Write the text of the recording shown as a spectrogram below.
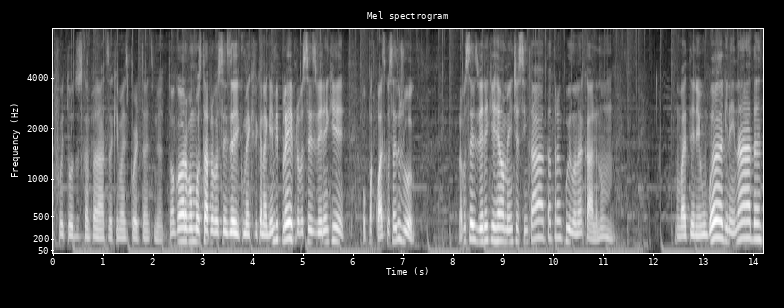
foi todos os campeonatos aqui mais importantes mesmo. Então agora vamos mostrar pra vocês aí como é que fica na gameplay, pra vocês verem que... Opa, quase que eu saí do jogo. Pra vocês verem que realmente assim tá, tá tranquilo, né, cara? Não, não vai ter nenhum bug, nem nada.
